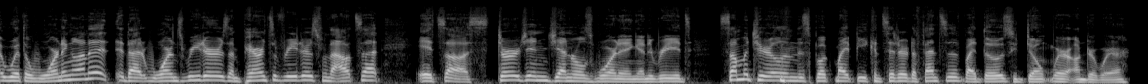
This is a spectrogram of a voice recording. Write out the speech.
with a warning on it that warns readers and parents of readers from the outset. It's a Sturgeon General's warning, and it reads Some material in this book might be considered offensive by those who don't wear underwear.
